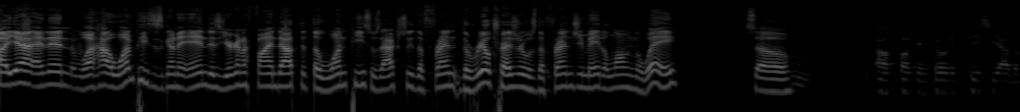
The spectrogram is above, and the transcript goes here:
no, yeah, and then well, how One Piece is gonna end is you're gonna find out that the One Piece was actually the friend, the real treasure was the friends you made along the way. So, I'll fucking throw this PC out the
